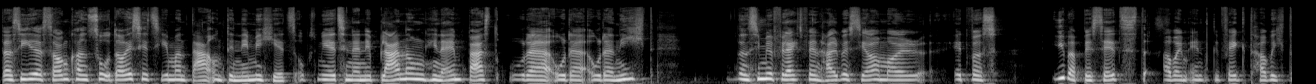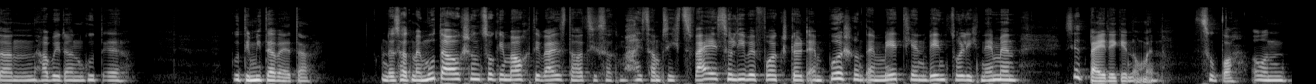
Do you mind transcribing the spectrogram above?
dass ich ja sagen kann, so, da ist jetzt jemand da und den nehme ich jetzt. Ob es mir jetzt in eine Planung hineinpasst oder, oder, oder nicht, dann sind wir vielleicht für ein halbes Jahr mal etwas überbesetzt, aber im Endeffekt habe ich dann, habe ich dann gute, gute Mitarbeiter. Und das hat meine Mutter auch schon so gemacht. Ich weiß, da hat sie gesagt, jetzt haben sich zwei so liebe vorgestellt, ein Bursch und ein Mädchen, wen soll ich nehmen? Sie hat beide genommen. Super. Und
